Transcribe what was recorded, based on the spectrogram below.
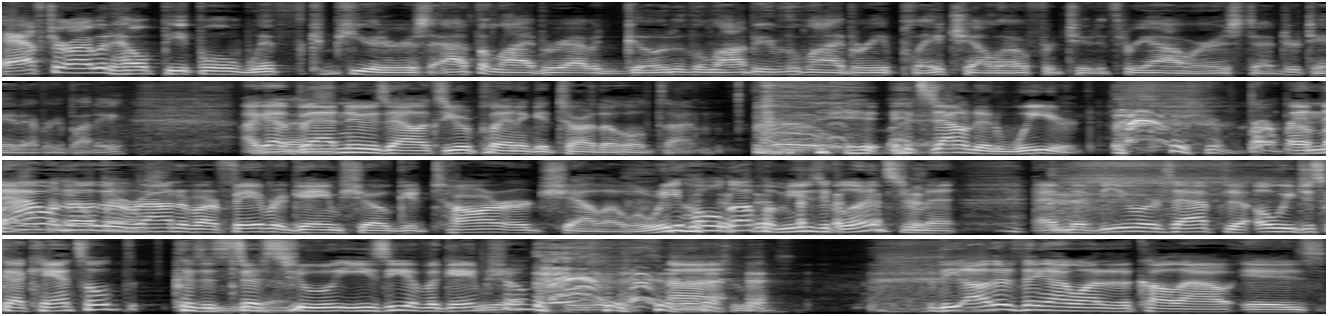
After I would help people with computers at the library, I would go to the lobby of the library, play cello for two to three hours to entertain everybody. I got bad news, Alex. You were playing a guitar the whole time. it sounded weird. And now another round of our favorite game show, Guitar or Cello, where we hold up a musical instrument and the viewers have to. Oh, we just got canceled because it's just too easy of a game show. Uh, the other thing I wanted to call out is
